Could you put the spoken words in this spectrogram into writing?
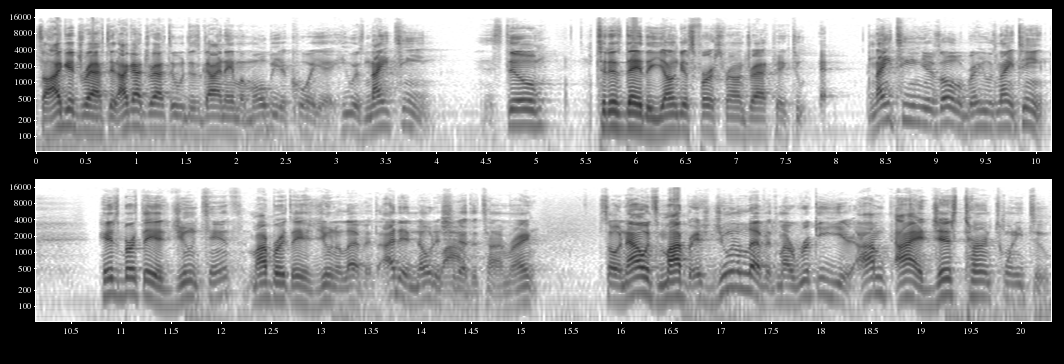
So I get drafted. I got drafted with this guy named Amobi Okoye. He was 19. Still, to this day, the youngest first round draft pick to 19 years old, bro. He was 19. His birthday is June 10th. My birthday is June 11th. I didn't know this shit at the time, right? So now it's my it's June 11th, my rookie year. I'm I had just turned 22.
